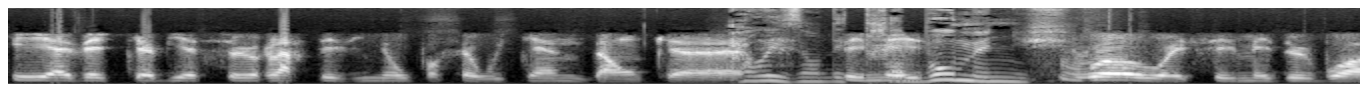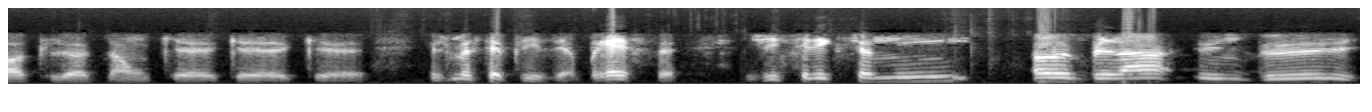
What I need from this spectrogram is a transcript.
et avec euh, bien sûr l'Artevino pour ce week-end. Donc euh, ah oui, ils ont des très beaux menus. Ouais, ouais, c'est mes deux boîtes là, donc que, que, que je me fais plaisir. Bref, j'ai sélectionné un blanc, une bulle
